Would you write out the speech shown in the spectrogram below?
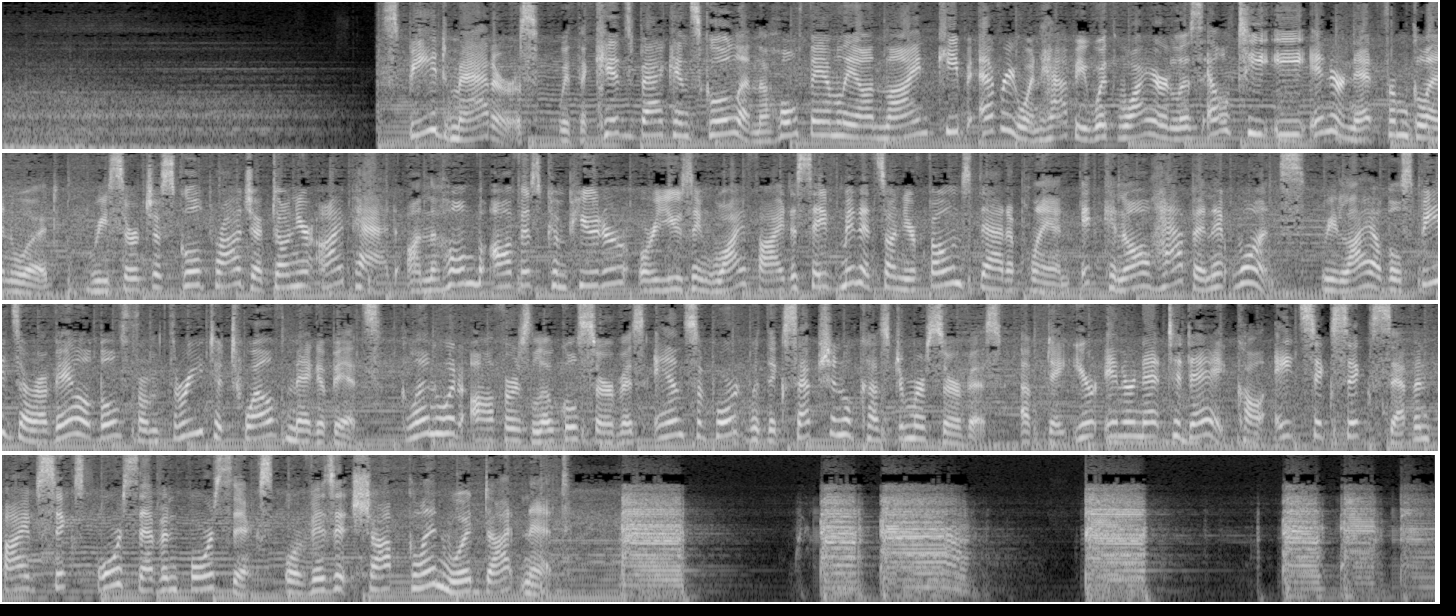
Speed matters. With the kids back in school and the whole family online, keep everyone happy with wireless LTE internet from Glenwood. Research a school project on your iPad, on the home office computer, or using Wi Fi to save minutes on your phone's data plan. It can all happen at once. Reliable speeds are available from 3 to 12 megabits. Glenwood offers local service and support with exceptional customer service. Update your internet today. Call 866 756 4746 or visit shopglenwood.net.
